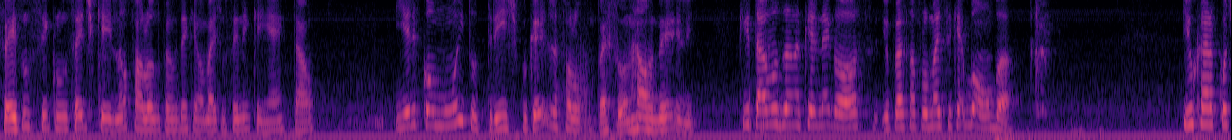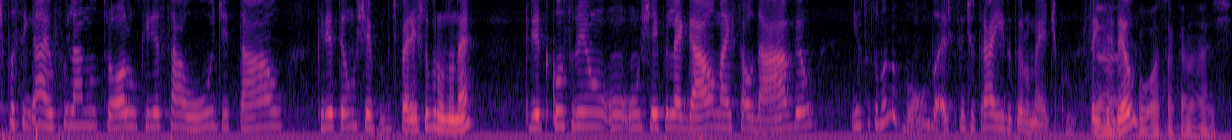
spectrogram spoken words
fez um ciclo, não sei de que, ele não falou, não perguntei quem é o médico, não sei nem quem é e tal. E ele ficou muito triste, porque ele falou com o personal dele que tava usando aquele negócio. E o personal falou, mas isso aqui é bomba. E o cara ficou tipo assim, ah, eu fui lá no nutrólogo, queria saúde e tal, queria ter um shape, diferente do Bruno, né? Queria construir um, um- um shape legal, mais saudável. E eu tô tomando bomba. Ele se sentiu traído pelo médico. Você Ah, entendeu? Porra, sacanagem.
